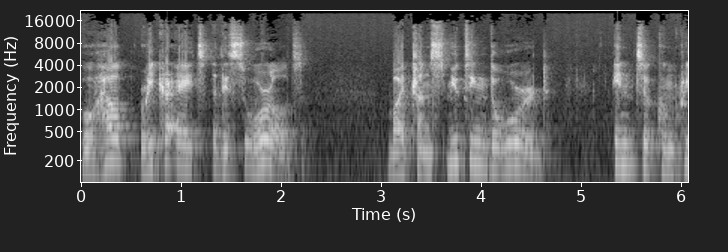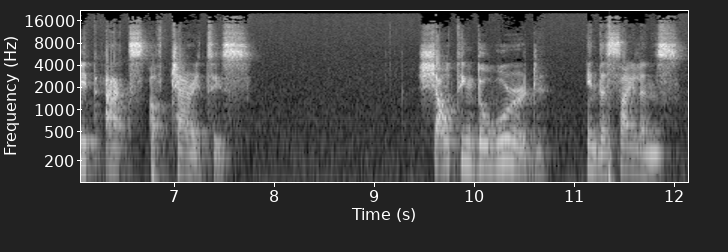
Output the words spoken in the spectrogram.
who help recreate this world by transmuting the word into concrete acts of charities, shouting the word in the silence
